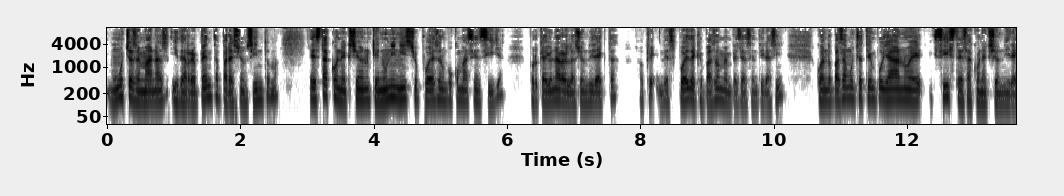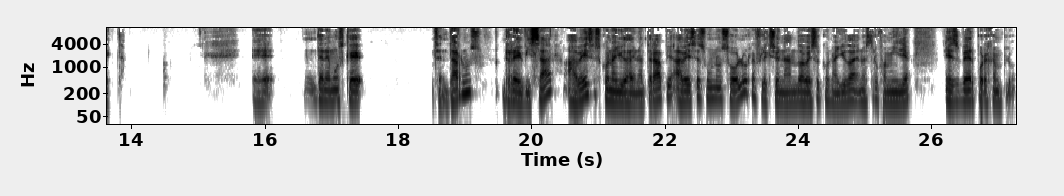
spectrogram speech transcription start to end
muchas semanas y de repente aparece un síntoma, esta conexión que en un inicio puede ser un poco más sencilla porque hay una relación directa, Ok, después de que pasó me empecé a sentir así. Cuando pasa mucho tiempo ya no existe esa conexión directa. Eh, tenemos que sentarnos, revisar, a veces con ayuda de una terapia, a veces uno solo reflexionando, a veces con ayuda de nuestra familia, es ver, por ejemplo,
